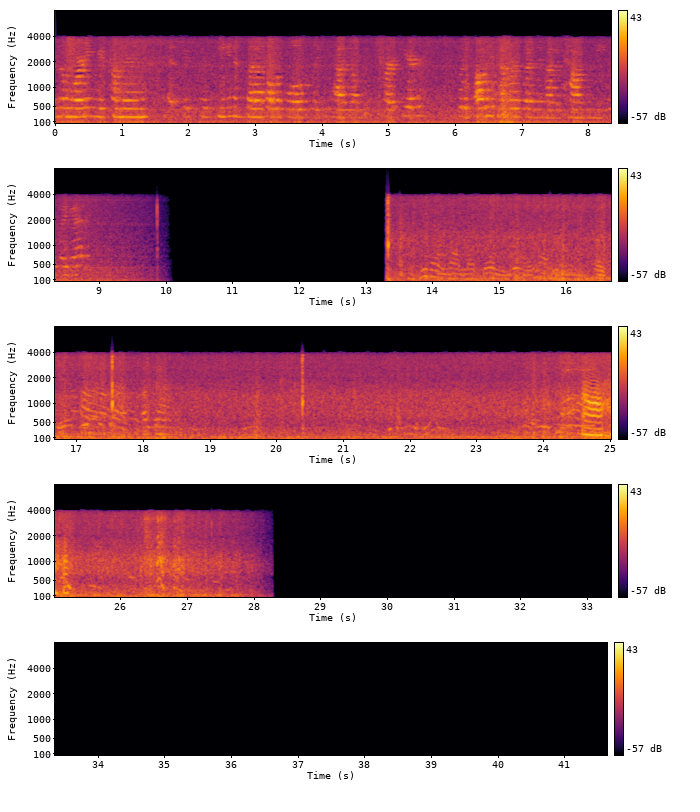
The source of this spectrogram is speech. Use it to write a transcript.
In the morning, we come in at six fifteen and set up all the bowls like you have on this chart here. So it's all these numbers are the amount of pounds Oh.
